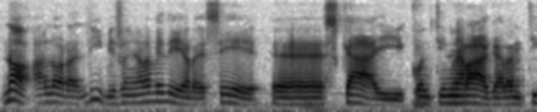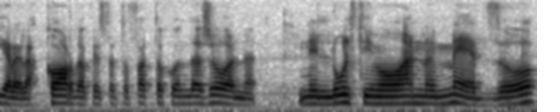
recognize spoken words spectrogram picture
No, allora lì bisognerà vedere se eh, Sky continuerà a garantire l'accordo che è stato fatto con Dazon nell'ultimo anno e mezzo,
